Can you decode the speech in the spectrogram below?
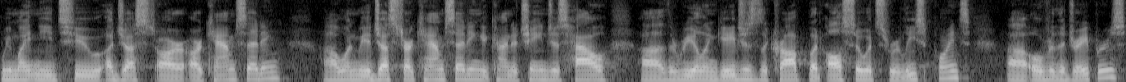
We might need to adjust our, our cam setting. Uh, when we adjust our cam setting, it kind of changes how uh, the reel engages the crop, but also its release point uh, over the drapers.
